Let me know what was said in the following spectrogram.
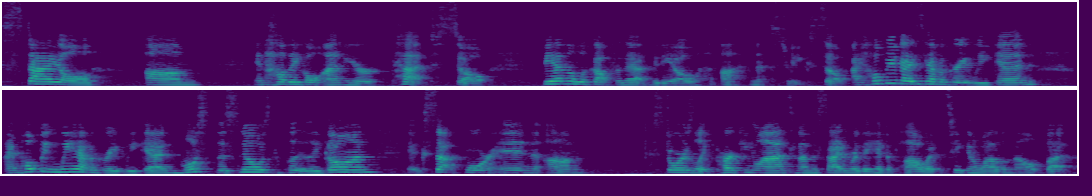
style um, and how they go on your pet. So be on the lookout for that video uh, next week. So I hope you guys have a great weekend. I'm hoping we have a great weekend. Most of the snow is completely gone except for in um, stores like parking lots and on the side where they had to plow it. It's taken a while to melt, but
